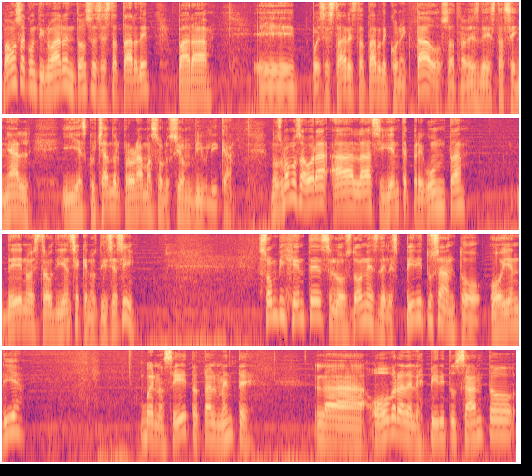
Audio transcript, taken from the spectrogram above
Vamos a continuar entonces esta tarde para eh, pues estar esta tarde conectados a través de esta señal y escuchando el programa Solución Bíblica. Nos vamos ahora a la siguiente pregunta de nuestra audiencia que nos dice así. ¿Son vigentes los dones del Espíritu Santo hoy en día? Bueno, sí, totalmente. La obra del Espíritu Santo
